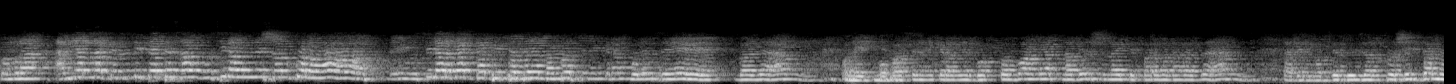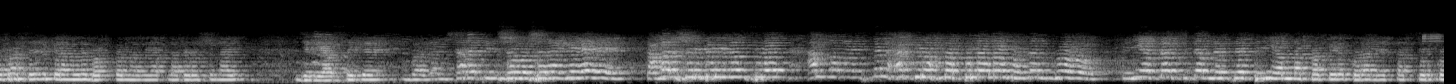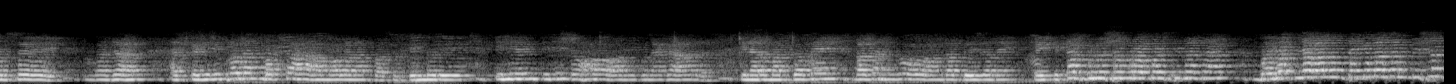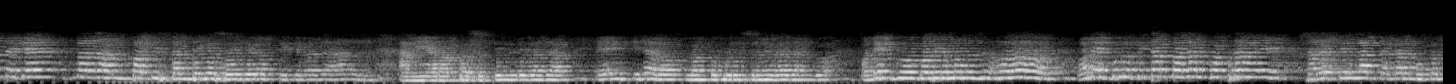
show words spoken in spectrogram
তোমরা, আমি আল্লাহকে দিতে চাও, উসিলা অন্বেষণ করো। এই উসিলার ব্যাখ্যা দিতে চাই বলেছে, বাজান, অনেক মুফাসিনিকরামের বক্তব্য আমি আপনাদের শোনাইতে পারব না, বাজান। তাদের মধ্যে দুইজন প্রসিদ্ধ মুফাসিনিকরামের বক্তব্য আমি আপনাদের শোনাই। যিনি আজ থেকে, বাজান, সাড়ে তিনশো বছর আগে কামাল শরীফের নাম ছিল আল্লাহ তিনি একটা কিতাব লিখছে তিনি আল্লাহ কাকের কোরআনের তাফসীর করছে। বাজান আজকে যিনি প্রধান বক্তা, মৌলানা আব্বাসুদ্দিন নুরি তিনি তিনি সহ আমি গুণাগার। তিনার মাধ্যমে বাজান গো, আমরা দুইজনে এই কিতাবগুলো সংগ্রহ করছি বাজান বৈরব লেবানন থেকে বাজান মিশন থেকে বাজান পাকিস্তান থেকে, সৌদি আরব থেকে বাজান আমি আর আব্বাসুদ্দিন নুরি বাজান এই তিনার অক্লান্ত পরিশ্রমে বাজান গো, অনেক গভীর মানুষ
